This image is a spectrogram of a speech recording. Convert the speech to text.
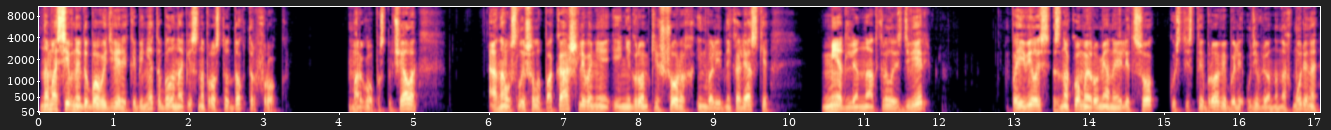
На массивной дубовой двери кабинета было написано просто «Доктор Фрок». Марго постучала. Она услышала покашливание и негромкий шорох инвалидной коляски. Медленно открылась дверь. Появилось знакомое румяное лицо, кустистые брови были удивленно нахмурены.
